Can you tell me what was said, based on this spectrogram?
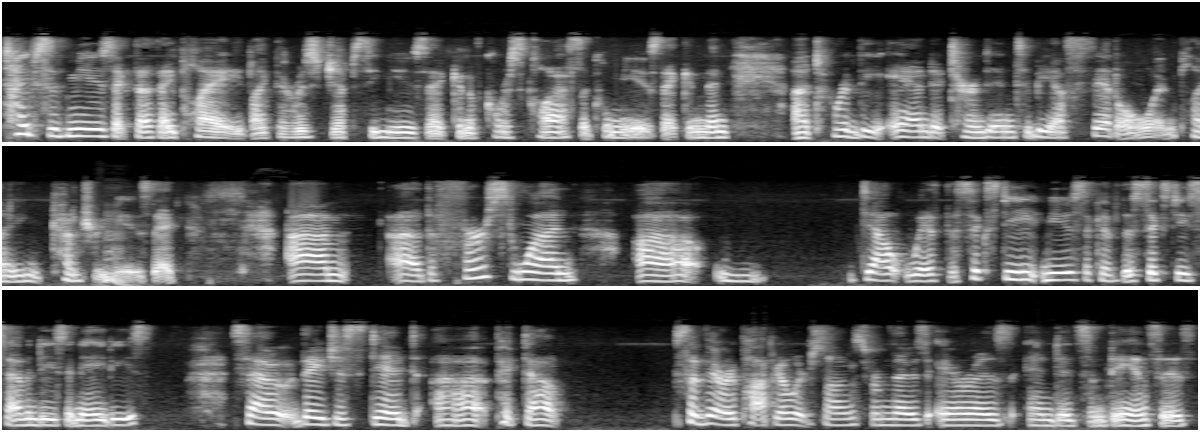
types of music that they played. Like there was gypsy music and, of course, classical music. And then uh, toward the end, it turned into be a fiddle and playing country mm. music. Um, uh, the first one uh, dealt with the 60 music of the 60s, 70s, and 80s. So they just did, uh, picked out some very popular songs from those eras and did some dances.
